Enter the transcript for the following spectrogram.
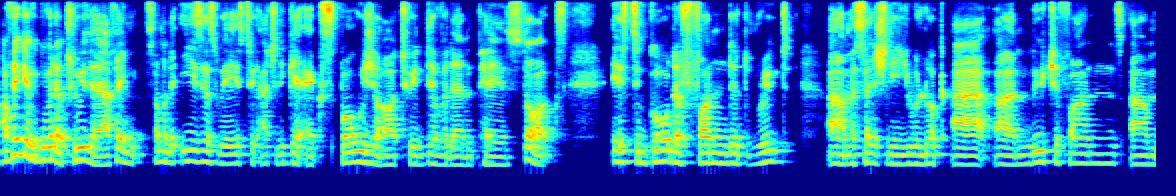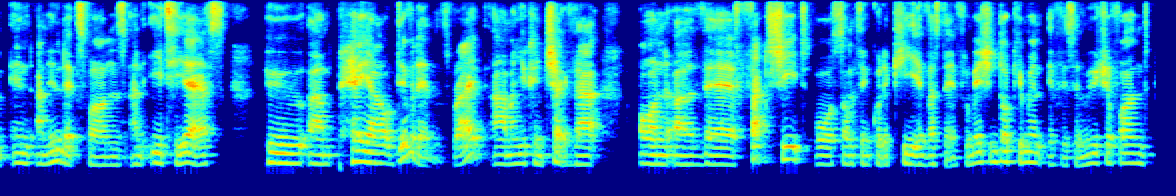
I think you've given a clue there. I think some of the easiest ways to actually get exposure to dividend paying stocks is to go the funded route. Um, essentially, you will look at uh, mutual funds um, in, and index funds and ETFs who um, pay out dividends, right? Um, and you can check that on uh, their fact sheet or something called a key investor information document if it's a mutual fund.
